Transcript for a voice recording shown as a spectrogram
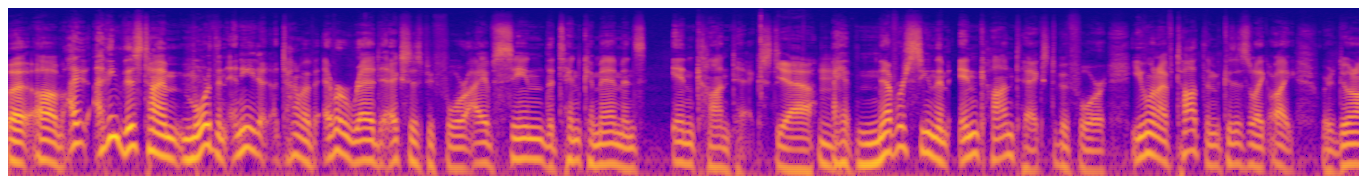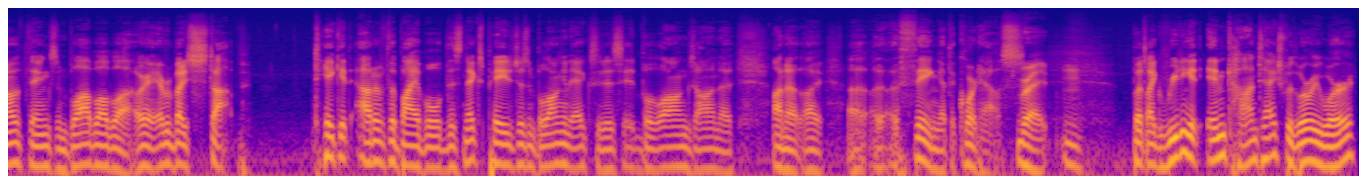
But um, I, I think this time, more than any time I've ever read Exodus before, I have seen the Ten Commandments in context. Yeah. I have never seen them in context before, even when I've taught them, because it's like, all right, we're doing all the things and blah, blah, blah. All right, everybody stop. Take it out of the Bible. This next page doesn't belong in Exodus. It belongs on a on a, a, a, a thing at the courthouse Right. but like reading it in context with where we were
